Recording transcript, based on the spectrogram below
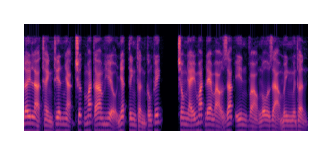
đây là thành thiên nhạc trước mắt am hiểu nhất tinh thần công kích, trong nháy mắt đem ảo giác in vào ngô giả minh nguyên thần.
